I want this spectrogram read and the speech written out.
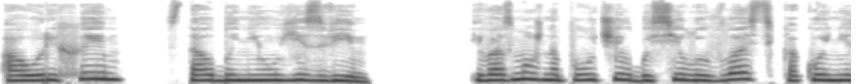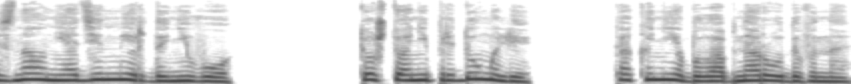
Аурихейм стал бы неуязвим и, возможно, получил бы силу и власть, какой не знал ни один мир до него. То, что они придумали, так и не было обнародовано.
